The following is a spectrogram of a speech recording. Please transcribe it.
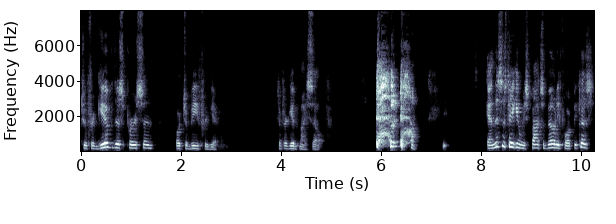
to forgive this person or to be forgiven, to forgive myself. and this is taking responsibility for it because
